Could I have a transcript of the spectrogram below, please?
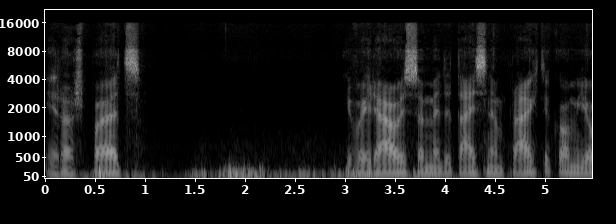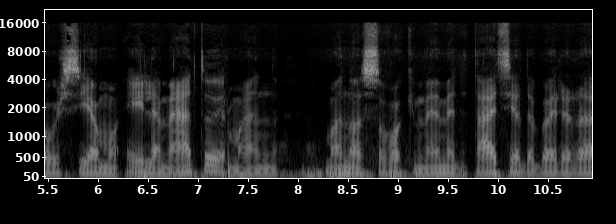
Ir aš pats įvairiausiam meditaciniam praktikom jau užsiemu eilę metų ir man, mano suvokime meditacija dabar yra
